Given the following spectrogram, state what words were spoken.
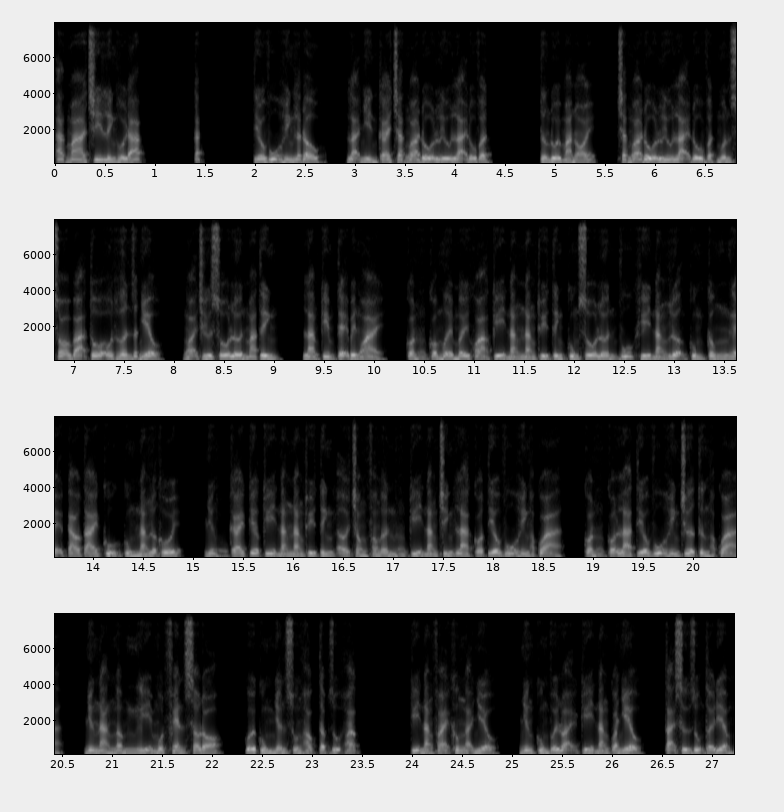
Ác ma chi linh hồi đáp, cắt. Tiếu vũ hinh lắc đầu, lại nhìn cái chắc ngoa đổ lưu lại đồ vật. Tương đối mà nói, chắc ngoa đổ lưu lại đồ vật muốn so bạ tổ ột hơn rất nhiều, ngoại trừ số lớn ma tinh, lam kim tệ bên ngoài, còn có mười mấy khoả kỹ năng năng thủy tinh cùng số lớn vũ khí năng lượng cùng công nghệ cao tái cụ cùng năng lượng khối. Những cái kia kỹ năng năng thủy tinh ở trong phong ấn kỹ năng chính là có tiếu vũ hinh học qua còn có là tiếu vũ hinh chưa từng học qua, nhưng nàng ngẫm nghĩ một phen sau đó, cuối cùng nhấn xuống học tập dụ hoặc. Kỹ năng phải không ngại nhiều, nhưng cùng với loại kỹ năng quá nhiều, tại sử dụng thời điểm,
